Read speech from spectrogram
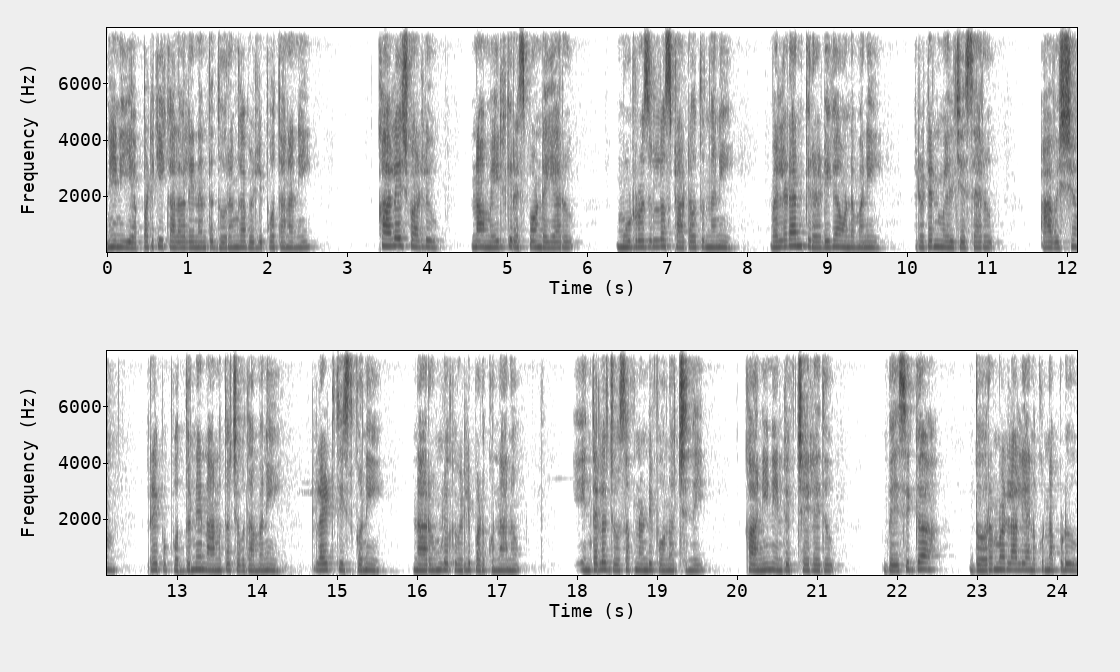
నేను ఎప్పటికీ కలవలేనంత దూరంగా వెళ్ళిపోతానని. కాలేజ్ వాళ్ళు నా మెయిల్కి రెస్పాండ్ అయ్యారు. మూడు రోజుల్లో స్టార్ట్ అవుతుందని వెళ్ళడానికి రెడీగా ఉండమని రిటర్న్ మెయిల్ చేశారు. ఆ విషయం రేపు పొద్దున్నే నాన్నతో చెబుదామని లైట్ తీసుకొని నా రూమ్లోకి వెళ్ళి పడుకున్నాను. ఇంతలో జోసఫ్ నుండి ఫోన్ వచ్చింది. కానీ నేను లిఫ్ట్ చేయలేదు. బేసిక్గా దూరం వెళ్ళాలి అనుకున్నప్పుడు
